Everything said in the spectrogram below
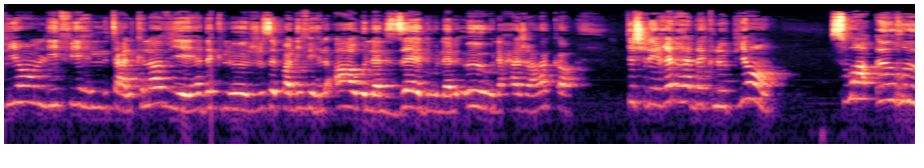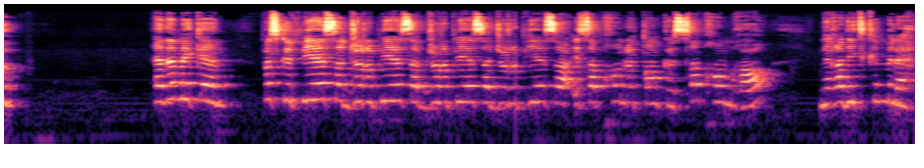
بيون اللي فيه تاع الكلافيي هذاك لو جو سي با اللي فيه الا ولا الزد ولا الاو ولا حاجة هكا. تشري غير هذاك لو بيون. سوا heureux. هذا ما كان. باسكو بياسه تجر بياسه تجر بياسه تجر بياسه et ça prend le temps que ça prendra. مي غادي تكمله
